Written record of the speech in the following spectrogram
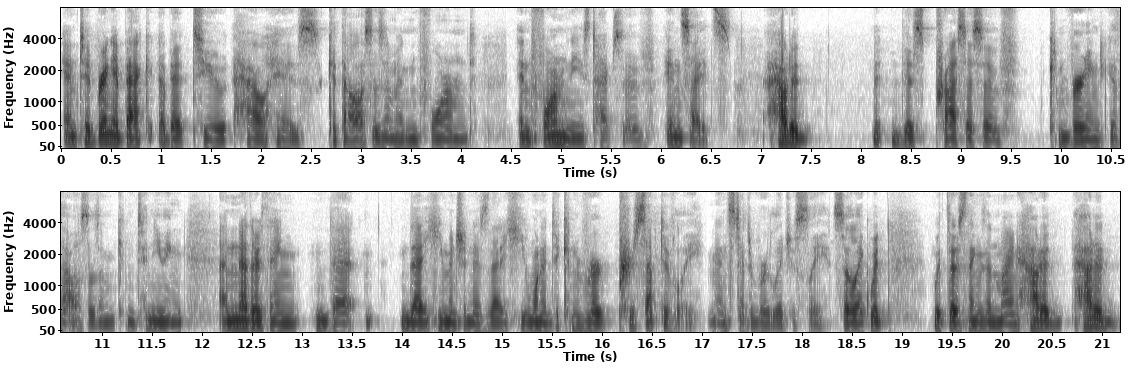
And to bring it back a bit to how his Catholicism informed informed these types of insights, how did this process of converting to Catholicism, continuing. Another thing that that he mentioned is that he wanted to convert perceptively instead of religiously. So like with with those things in mind, how did how did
